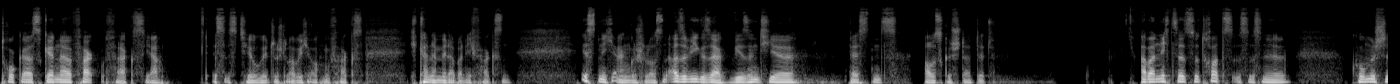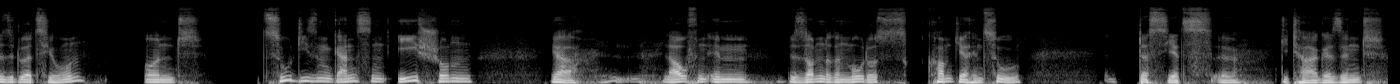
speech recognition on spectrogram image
Drucker, Scanner, Fa Fax, ja. Es ist theoretisch, glaube ich, auch ein Fax. Ich kann damit aber nicht faxen. Ist nicht angeschlossen. Also wie gesagt, wir sind hier bestens ausgestattet. Aber nichtsdestotrotz ist es eine komische Situation und zu diesem ganzen eh schon, ja, Laufen im besonderen Modus kommt ja hinzu, dass jetzt äh, die Tage sind,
